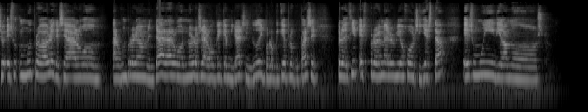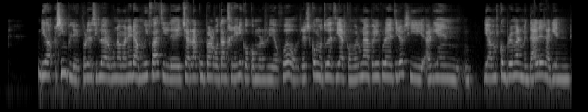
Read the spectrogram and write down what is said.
es muy probable que sea algo, algún problema mental, algo, no lo sé, algo que hay que mirar sin duda y por lo que hay que preocuparse. Pero decir es problema de los videojuegos y ya está, es muy, digamos, diga- simple, por decirlo de alguna manera, muy fácil de echar la culpa a algo tan genérico como los videojuegos. Es como tú decías, como ver una película de tiros y alguien, digamos, con problemas mentales, alguien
